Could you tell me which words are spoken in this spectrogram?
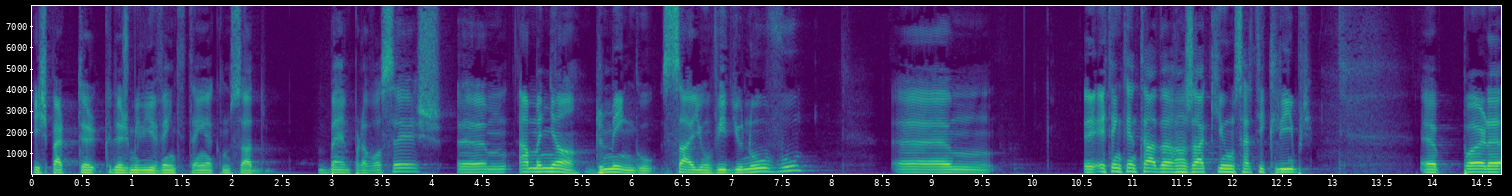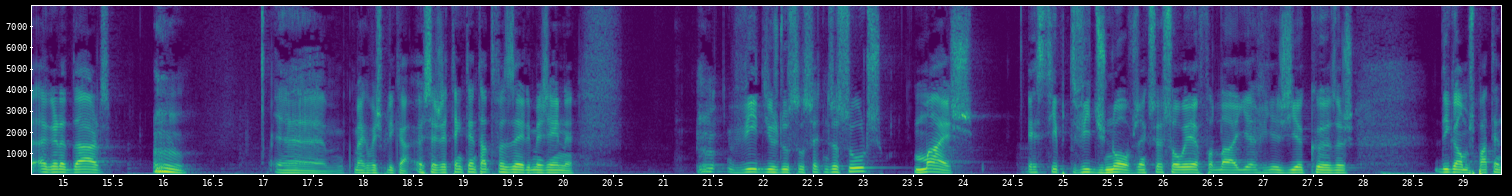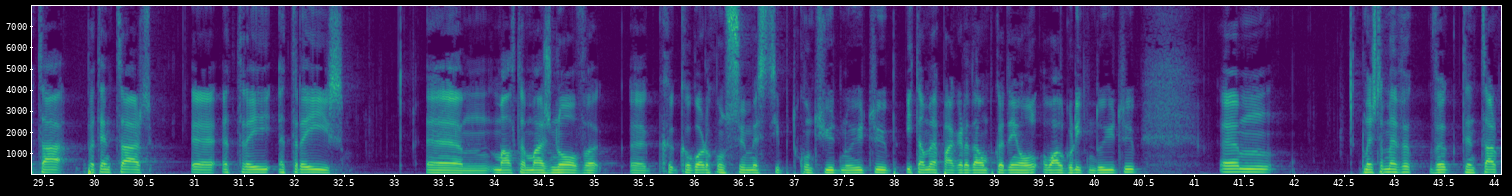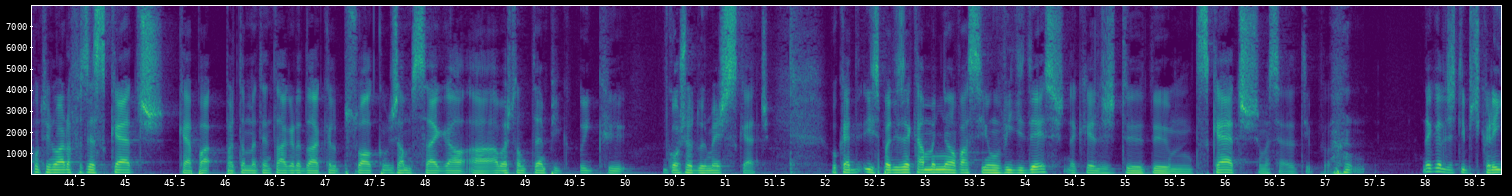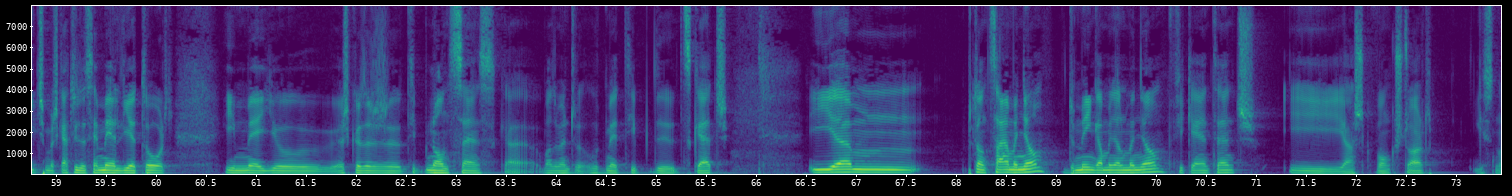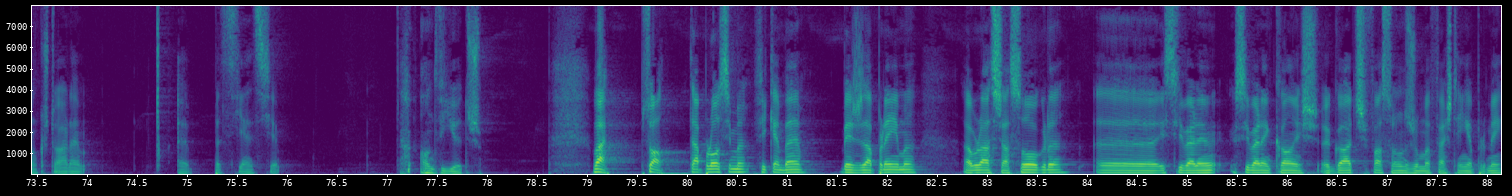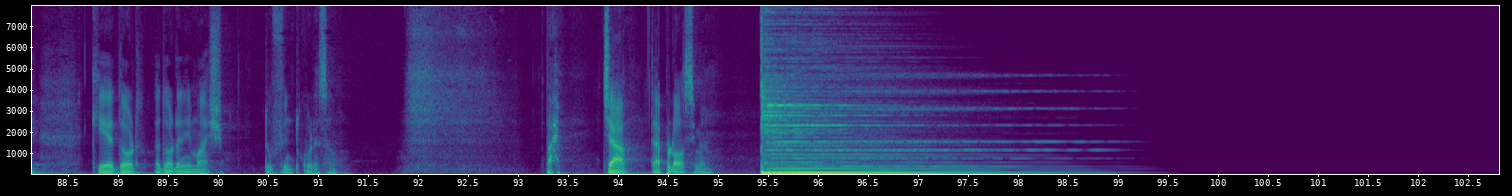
e espero que, ter, que 2020 tenha começado bem para vocês. Um, amanhã, domingo, sai um vídeo novo. Um, eu tenho tentado arranjar aqui um certo equilíbrio uh, para agradar Uh, como é que eu vou explicar? Ou seja, tenho tentado fazer, imagina, vídeos do Sucesso nos Açores, mais esse tipo de vídeos novos, em que sou só eu a falar e a reagir a coisas, digamos, para tentar, para tentar uh, atrair, atrair uh, malta mais nova uh, que, que, agora consome esse tipo de conteúdo no YouTube e também para agradar um bocadinho ao, ao algoritmo do YouTube. Um, mas também vou, vou, tentar continuar a fazer sketches, que é para, para, também tentar agradar aquele pessoal que já me segue há, há bastante tempo e, e, que gosta dos meus sketches. O que é isso para dizer que amanhã vai ser um vídeo desses, daqueles de, de, de uma série tipo. daqueles tipos escritos, mas que é tudo assim meio aleatório e meio as coisas tipo nonsense, que mais ou menos o meu tipo de, de sketch. E um, portanto sai amanhã, domingo amanhã de manhã, fiquem atentos e acho que vão gostar. E se não gostarem, a paciência onde vi outros. Vai, pessoal, até à próxima. Fiquem bem. Beijos à prima. Abraços à sogra. Uh, e se tiverem, se tiverem cães, gatos, façam-lhes uma festinha para mim, que adoro, adoro animais do fundo do coração. Vai, tchau, até à próxima.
